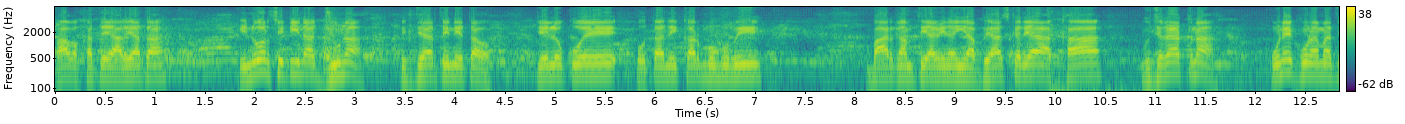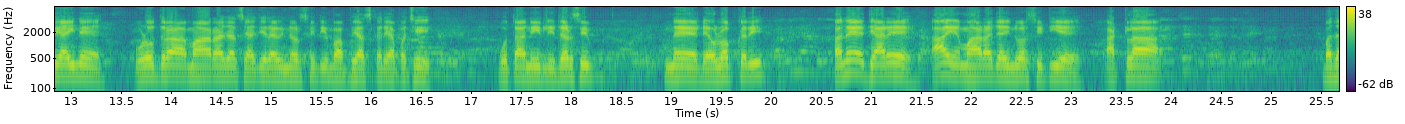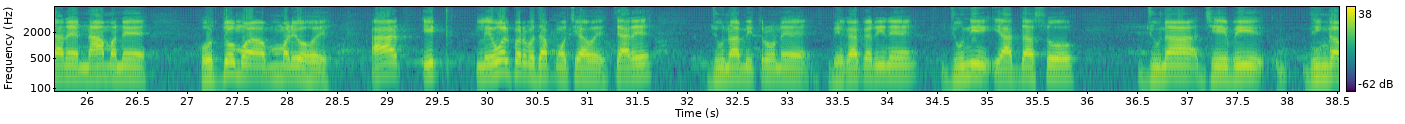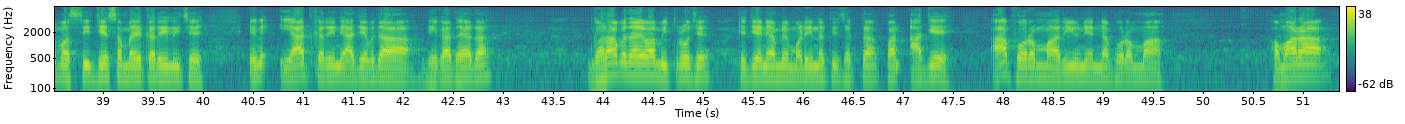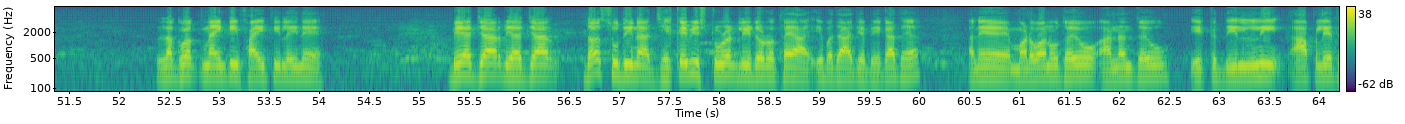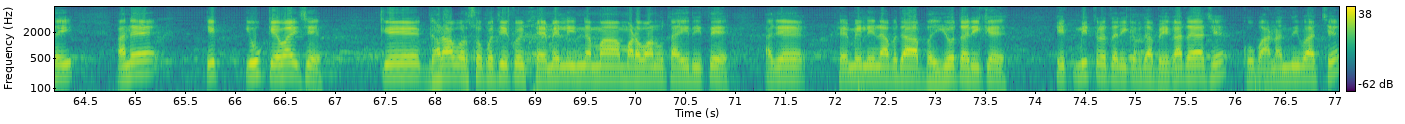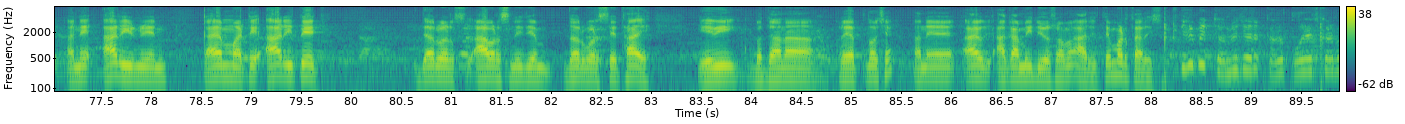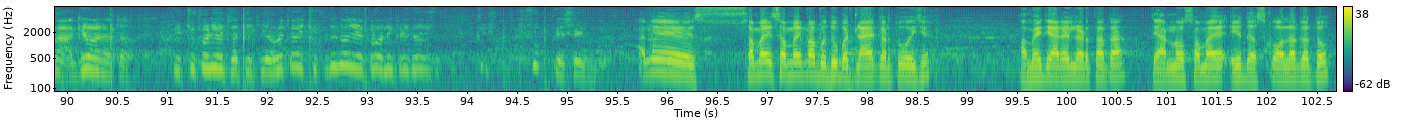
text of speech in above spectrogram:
આ વખતે આવ્યા હતા. યુનિવર્સિટીના જૂના વિદ્યાર્થી નેતાઓ, જે લોકોએ પોતાની કર્મભૂમિ બહાર ગામથી આવીને અહીંયા અભ્યાસ કર્યા. આખા ગુજરાતના ખૂણે ખૂણામાંથી આવીને વડોદરા મહારાજા સયાજીરાવ યુનિવર્સિટીમાં અભ્યાસ કર્યા પછી પોતાની લીડરશીપને ડેવલપ કરી અને જ્યારે આ મહારાજા યુનિવર્સિટીએ આટલા બધાને નામ અને હોદ્દો મળ્યો હોય આ એક લેવલ પર બધા પહોંચ્યા હોય ત્યારે જૂના મિત્રોને ભેગા કરીને જૂની યાદદાસ્તો જૂના જે બી ધીંગામસ્તી જે સમયે કરેલી છે, એને યાદ કરીને આજે બધા ભેગા થયા હતા. ઘણા બધા એવા મિત્રો છે કે જેને અમે મળી નથી શકતા, પણ આજે આ ફોરમમાં, રિયુનિયનના ફોરમમાં અમારા લગભગ નાઇન્ટી ફાઇવથી લઈને બે હજાર બે હજાર દસ સુધીના જે કંઈ બી સ્ટુડન્ટ લીડરો થયા, એ બધા આજે ભેગા થયા અને મળવાનું થયું, આનંદ થયું, એક દિલની આપ લે થઈ. અને એક એવું કહેવાય છે કે ઘણા વર્ષો પછી કોઈ ફેમિલીમાં મળવાનું થાય એ રીતે આજે ફેમિલીના બધા ભાઈઓ તરીકે, એક મિત્ર તરીકે બધા ભેગા થયા છે. ખૂબ આનંદની વાત છે અને આ રિયુનિયન કાયમ માટે આ રીતે જ દર વર્ષ, આ વર્ષની જેમ દર વર્ષે થાય એવી બધાના પ્રયત્નો છે અને આ આગામી દિવસોમાં આ રીતે મળતા રહીશું. દિલીપભાઈ તમે જ્યારે કોલેજ કરવા આગેવાન હતા ચૂંટણીઓ થતી હતી. હવે તો એ ચૂંટણીનો જ એકડો નીકળી ગયો છે. શું કહેશો એટલે સમય સમયમાં બધું બદલાયા કરતું હોય છે. અમે જ્યારે લડતા હતા ત્યારનો સમય એ દસકો અલગ હતો.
